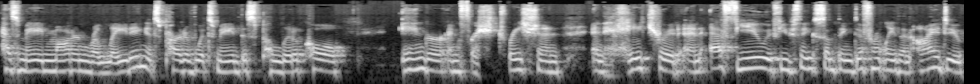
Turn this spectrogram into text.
has made modern relating. It's part of what's made this political anger and frustration and hatred and F you if you think something differently than I do.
